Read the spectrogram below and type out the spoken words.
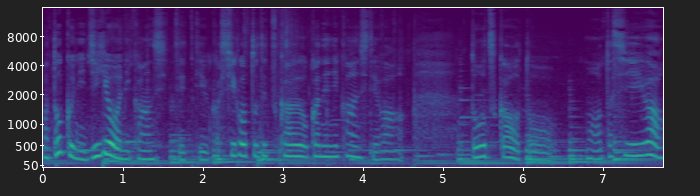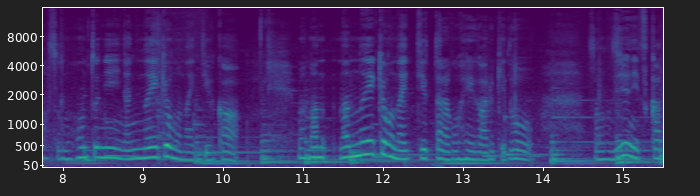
まあ、特に事業に関してっていうか仕事で使うお金に関してはどう使おうと、まあ、私はその本当に何の影響もないっていうか、まあ、まあ、何の影響もないって言ったら語弊があるけどその自由に使う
